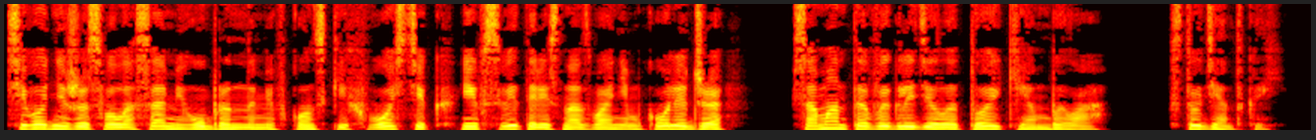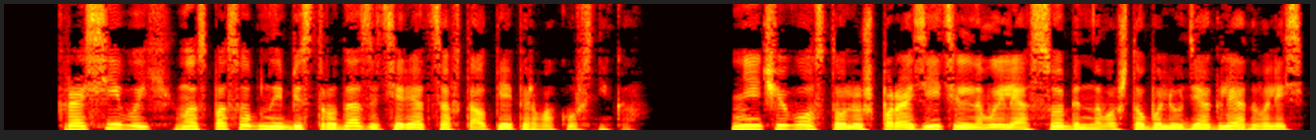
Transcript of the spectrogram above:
Сегодня же с волосами, убранными в конский хвостик и в свитере с названием колледжа, Саманта выглядела той, кем была. Студенткой. Красивой, но способной без труда затеряться в толпе первокурсников. Ничего столь уж поразительного или особенного, чтобы люди оглядывались.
